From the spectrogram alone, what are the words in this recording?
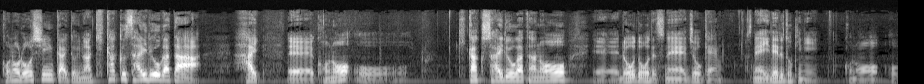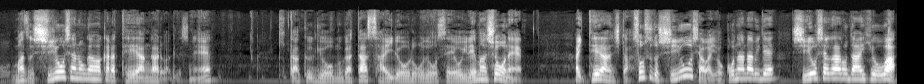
この労使委員会というのは企画裁量型。はい、えー、この企画裁量型の、えー、労働ですね。条件ですね。入れるときにこのまず使用者の側から提案があるわけですね。企画業務型裁量労働制を入れましょうね。はい。提案した。そうすると使用者は横並びで使用者側の代表は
